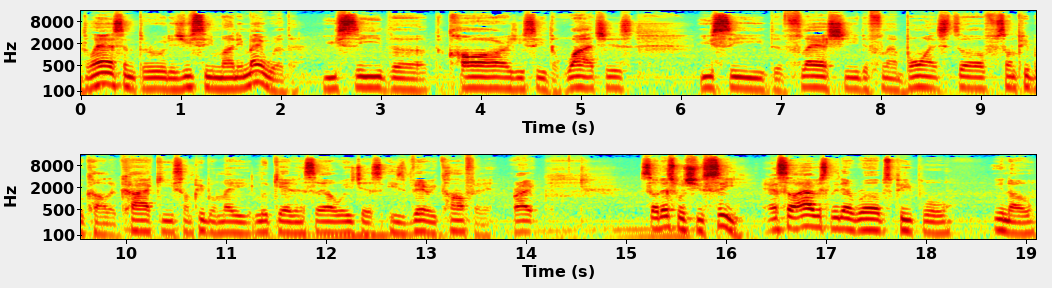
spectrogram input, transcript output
glancing through it, is you see Money Mayweather. You see the the cars, you see the watches, you see the flashy, the flamboyant stuff. Some people call it cocky. Some people may look at it and say, "Oh, he's just he's very confident," right? So that's what you see, and so obviously that rubs people, you know,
